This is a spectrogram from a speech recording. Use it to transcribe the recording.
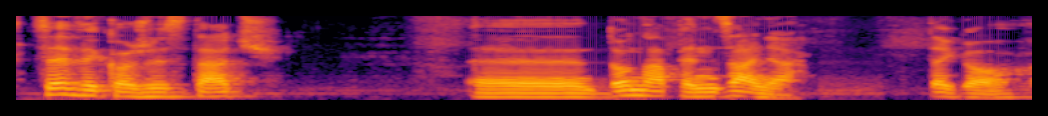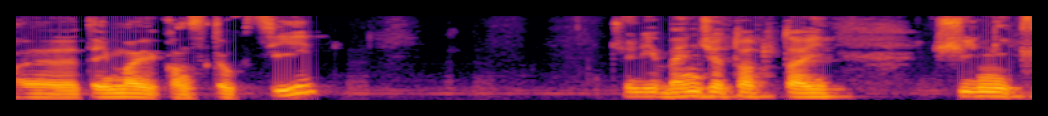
chcę wykorzystać e, do napędzania tego, e, tej mojej konstrukcji. Czyli będzie to tutaj silnik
